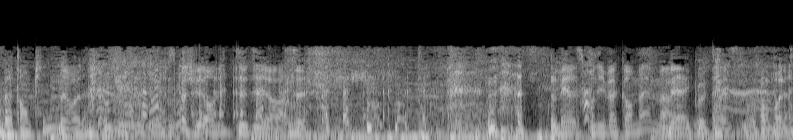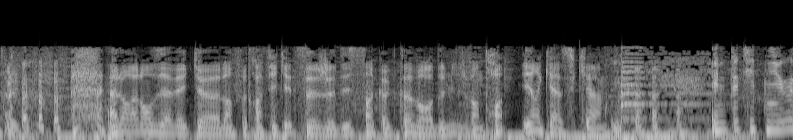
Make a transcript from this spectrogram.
Bah tant pis. Mais voilà. C'est ce que j'ai envie de te dire. Mais est-ce qu'on y va quand même mais écoute, vas-y, on voit le truc. Alors allons-y avec euh, l'info trafiquée de ce jeudi 5 octobre 2023 et un casque. Une petite news,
